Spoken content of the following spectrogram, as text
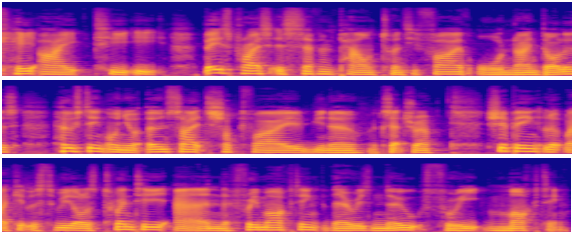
K I T E. Base price is £7.25 or $9. Hosting on your own site, Shopify, you know, etc. Shipping looked like it was $3.20 and free marketing, there is no free marketing.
